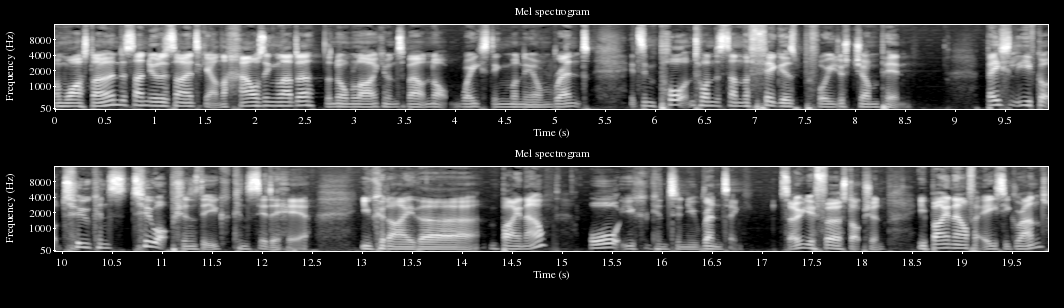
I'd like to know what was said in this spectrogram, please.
and whilst I understand your desire to get on the housing ladder, the normal arguments about not wasting money on rent, it's important to understand the figures before you just jump in. Basically, you've got two cons- two options that you could consider here. You could either buy now, or you could continue renting. So, your first option, you buy now for 80 grand,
